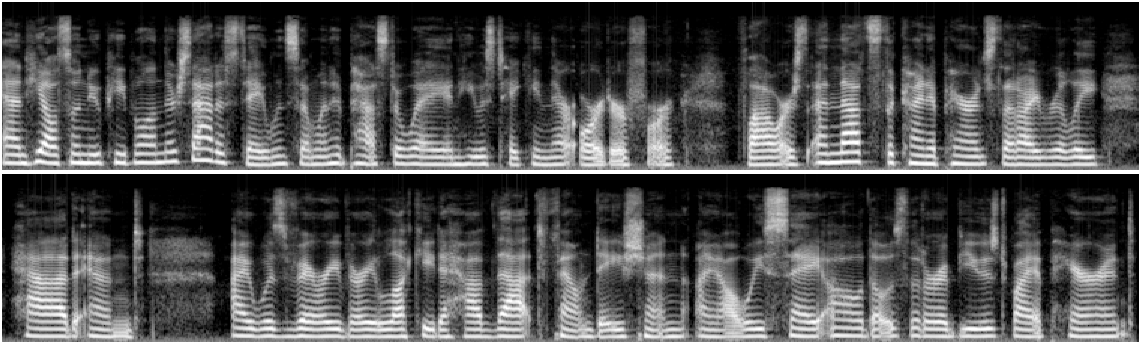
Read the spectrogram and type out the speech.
and he also knew people on their saddest day when someone had passed away and he was taking their order for flowers. And that's the kind of parents that I really had and I was very, very lucky to have that foundation. I always say, oh, those that are abused by a parent,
